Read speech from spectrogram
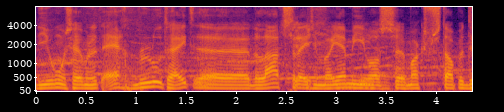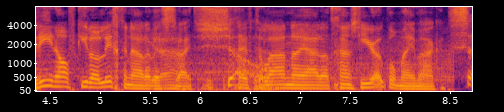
die jongens hebben het echt bloedheet. Uh, de laatste race in Miami was uh, Max Verstappen 3,5 kilo lichter na de wedstrijd. Dus dat geeft al aan, nou ja, dat gaan ze hier ook wel meemaken. Zo,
